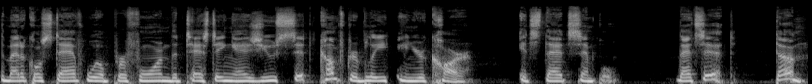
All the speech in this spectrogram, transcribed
The medical staff will perform the testing as you sit comfortably in your car. It's that simple. That's it. Done.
